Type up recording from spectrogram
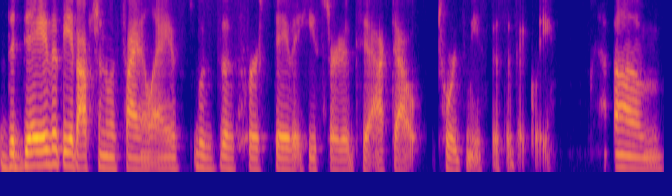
the day that the adoption was finalized was the first day that he started to act out towards me specifically um,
